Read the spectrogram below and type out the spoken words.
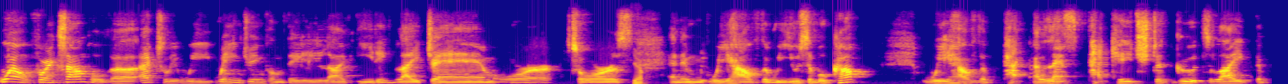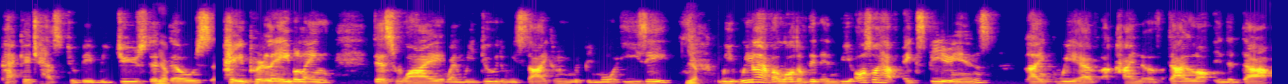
Well, for example, uh, actually, we ranging from daily life eating like jam or sauce, yep. and then we have the reusable cup. We have the pack, uh, less packaged goods, like the package has to be reduced. Yep. Those paper labeling. That's why when we do the recycling, would be more easy. Yep. We we have a lot of it, and we also have experience like we have a kind of dialogue in the dark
